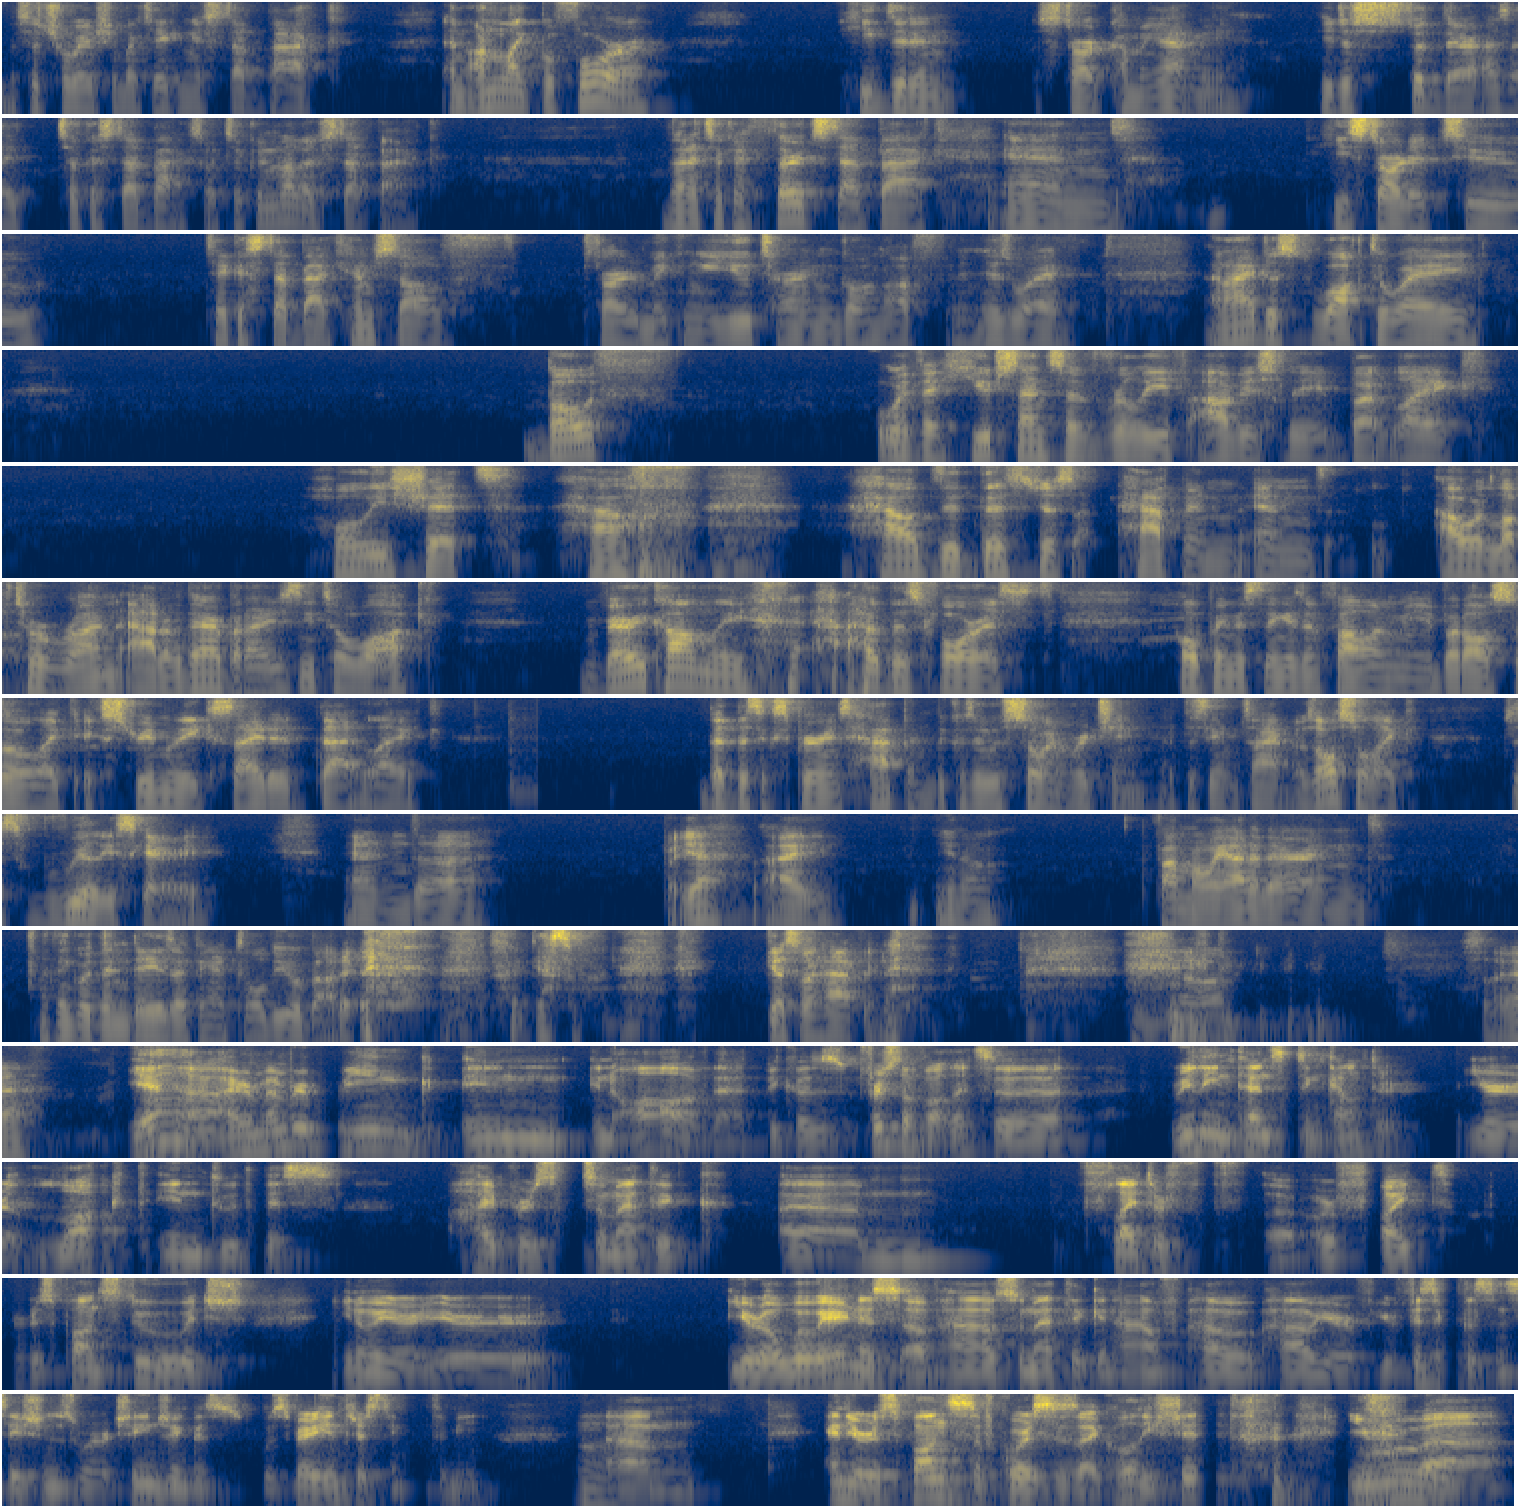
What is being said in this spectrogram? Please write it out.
the situation by taking a step back and unlike before he didn't start coming at me. He just stood there as i took a step back. So i took another step back then I took a third step back and he started to take a step back himself, started making a U turn and going off in his way. And I just walked away, both with a huge sense of relief, obviously, but like, holy shit, how. How did this just happen? And I would love to run out of there, but I just need to walk very calmly out of this forest, hoping this thing isn't following me, but also like extremely excited that like that this experience happened because it was so enriching at the same time. It was also like just really scary. And uh but yeah, I you know found my way out of there and I think within days I think I told you about it. guess guess what happened. so, so yeah. Yeah, I remember being in in awe of that because first of all, it's a really intense encounter. You're locked into this hypersomatic um, flight or or fight response to which you know your your your awareness of how somatic and how how how your your physical sensations were changing is was very interesting to me. Mm. Um, and your response, of course, is like, "Holy shit!" you uh,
